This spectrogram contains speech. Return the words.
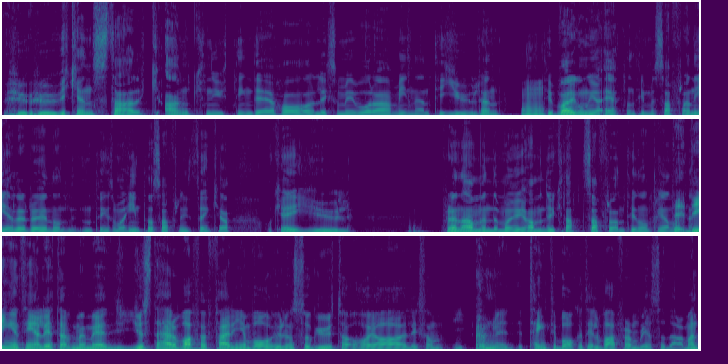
Hur, hur, vilken stark anknytning det har liksom i våra minnen till julen. Mm. Typ varje gång jag äter någonting med saffran i, eller det är någon- någonting som har hint av saffran i, så tänker jag okej, jul. Mm. För den använder man ju, använder ju knappt saffran till någonting annat. Det, det är ingenting jag letar efter, men just det här varför färgen var, hur den såg ut, har, jag liksom tänkt tillbaka till varför den blev sådär. Men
